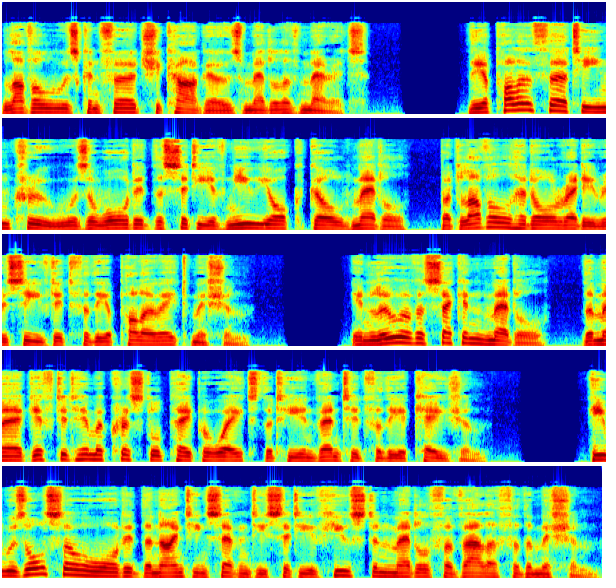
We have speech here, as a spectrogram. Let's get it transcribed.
Lovell was conferred Chicago's Medal of Merit. The Apollo 13 crew was awarded the City of New York Gold Medal, but Lovell had already received it for the Apollo 8 mission. In lieu of a second medal, the mayor gifted him a crystal paperweight that he invented for the occasion. He was also awarded the 1970 City of Houston Medal for Valor for the mission.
